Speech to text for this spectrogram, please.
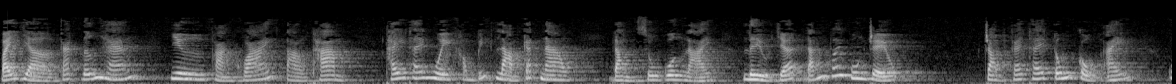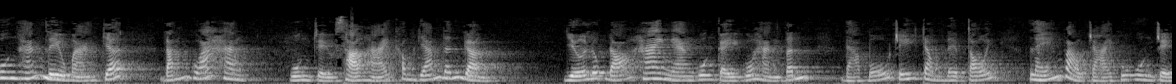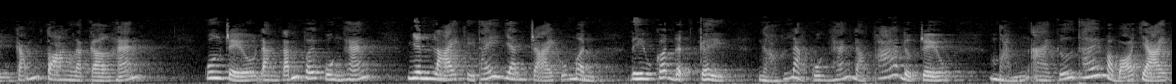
Bấy giờ các tướng Hán như Phàn Khoái, Tào Tham Thấy thế nguy không biết làm cách nào Đành xu quân lại, liều chết đánh với quân triệu. Trong cái thế túng cùng ấy, Quân Hán liều mạng chết, đánh quá hăng, Quân triệu sợ hãi không dám đến gần. Giữa lúc đó, hai ngàn quân kỵ của hàng tính Đã bố trí trong đêm tối, Lén vào trại của quân triệu cắm toàn là cờ Hán. Quân triệu đang đánh với quân Hán, Nhìn lại thì thấy danh trại của mình Đều có địch kỳ, Ngỡ là quân Hán đã phá được triệu. Mạnh ai cứ thế mà bỏ chạy.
